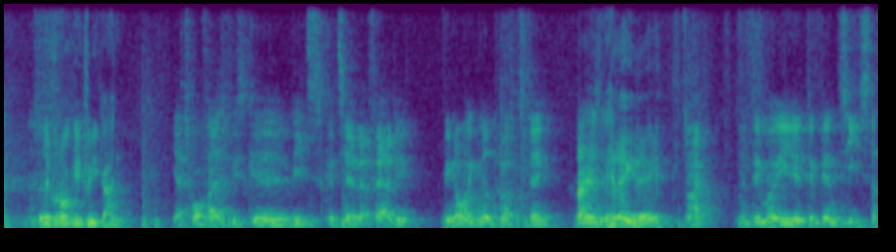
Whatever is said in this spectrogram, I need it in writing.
Jeg ved ikke, hvornår gik vi i gang? Jeg tror faktisk, vi skal, vi skal til at være færdige. Vi når ikke noget post i dag. Nej, heller ikke i dag. Nej, men det, må I, det bliver en teaser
